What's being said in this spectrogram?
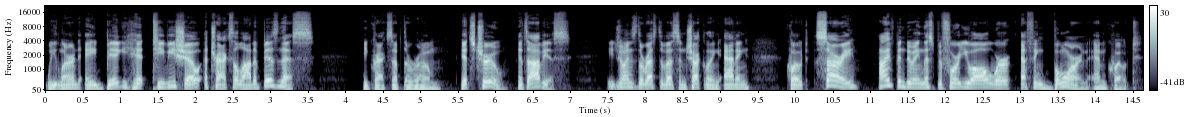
We learned a big hit TV show attracts a lot of business. He cracks up the room. It's true. It's obvious. He joins the rest of us in chuckling, adding, quote, Sorry, I've been doing this before you all were effing born, end quote.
